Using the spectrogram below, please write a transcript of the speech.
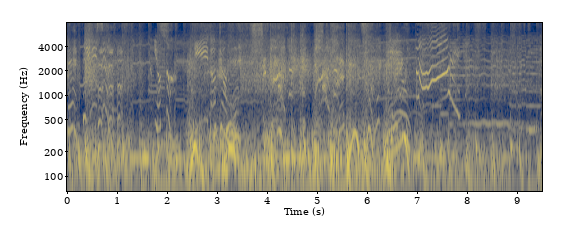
れでフィニッシュよっと。いい度胸ね八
